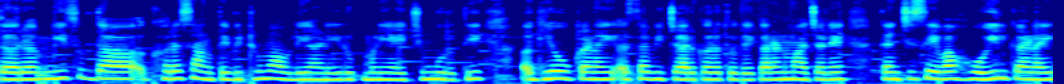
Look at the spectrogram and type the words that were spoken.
तर मी सुद्धा खरं सांगते विठू माऊली आणि रुक्मिणी आईची मूर्ती घेऊ का नाही असा विचार करत होते. कारण माझ्याने त्यांची सेवा होईल का नाही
